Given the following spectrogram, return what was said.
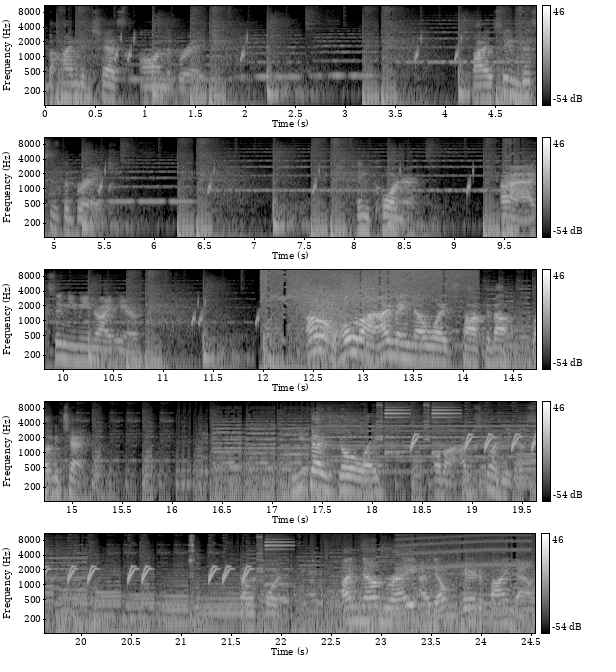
Normally behind the chest on the bridge. I assume this is the bridge. In corner. Alright, I assume you mean right here. Oh, hold on. I may know what it's talking about. Let me check. You guys go away. Hold on. I'm just going to do this. Teleport. Unknown Ray, I don't care to find out.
